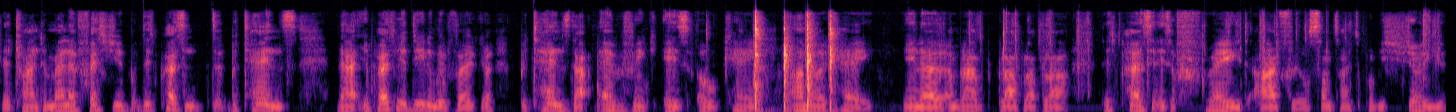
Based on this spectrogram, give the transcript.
they're trying to manifest you, but this person pretends that your person you're dealing with, Virgo, pretends that everything is okay. I'm okay, you know, and blah, blah, blah, blah. This person is afraid, I feel, sometimes to probably show you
